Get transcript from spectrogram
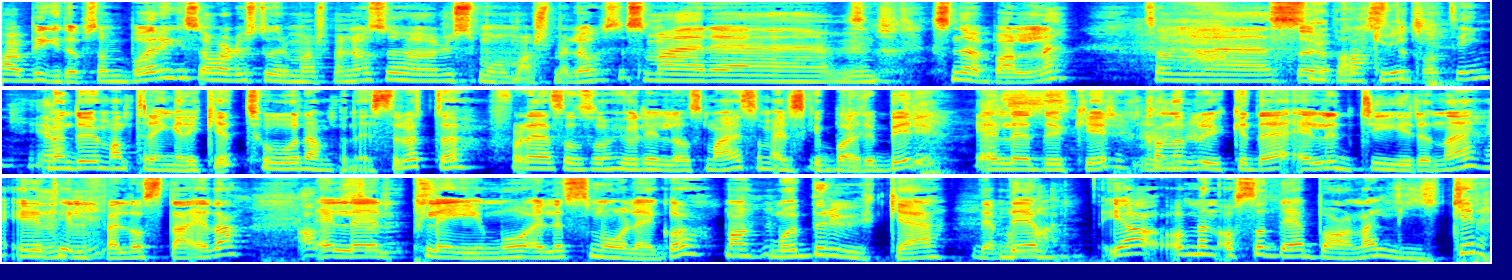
har bygd opp som borg, så har du store marshmallows, så har du små marshmallows, som er eh, snøballene. Som uh, står og kaster på ting. Ja. Men du, man trenger ikke to rampenisser, vet du. For det er sånn som hun lille hos meg, som elsker barbier eller duker. Kan Mhm. du bruke det? Eller dyrene, i tilfelle hos deg, da. Eller Playmo eller smålego. Man må jo bruke Det man har. Ja, men også det barna liker.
